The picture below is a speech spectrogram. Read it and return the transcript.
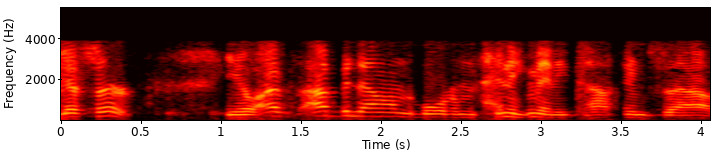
yes, sir. You know, I've I've been down on the border many, many times, uh,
